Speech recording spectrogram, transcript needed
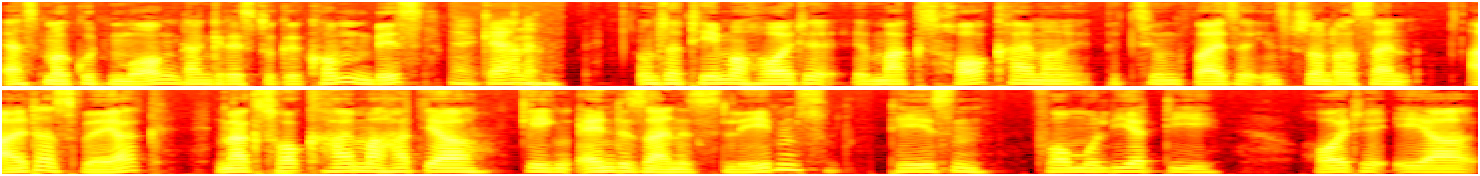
Erstmal guten Morgen, danke, dass du gekommen bist. Ja, gerne. Unser Thema heute Max Horkheimer, beziehungsweise insbesondere sein Alterswerk. Max Horkheimer hat ja gegen Ende seines Lebens Thesen formuliert, die heute eher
